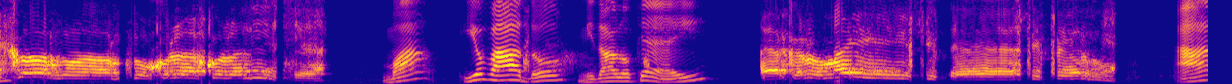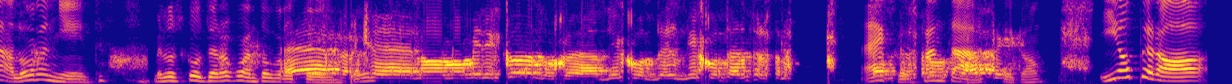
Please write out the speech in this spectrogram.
ricordo cosa, cosa dice. Ma io vado? Mi dà l'ok? Eh, casomai si, eh, si fermi. Ah, allora niente. Me lo ascolterò quanto avrò Eh, tempo. perché no- non mi ricordo, eh, dico, dico stra- Ecco, fantastico. Io però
